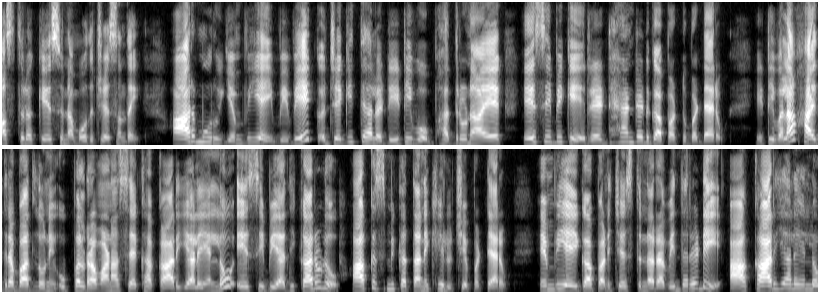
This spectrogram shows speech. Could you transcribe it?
ఆస్తుల కేసు నమోదు చేసింది. ఆర్మూరు ఎంవీఐ వివేక్ జగిత్యాల డీటీఓ భద్రునాయక్ ఏసీబీకి రెడ్ హ్యాండెడ్గా పట్టుబడ్డారు. ఇటీవల హైదరాబాద్లోని ఉప్పల్ రవాణా శాఖ కార్యాలయంలో ఏసీబీ అధికారులు ఆకస్మిక తనిఖీలు చేపట్టారు. ఎంవీఐగా పనిచేస్తున్న రవీందర్రెడ్డి ఆ కార్యాలయంలో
